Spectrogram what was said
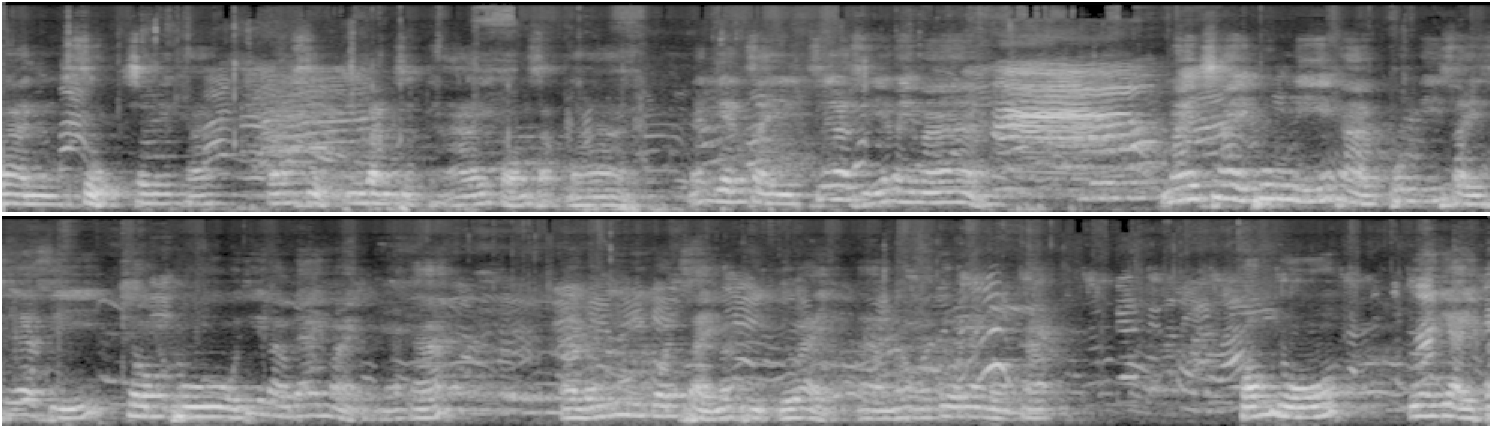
วันศุกร์ใช่ไหมคะวันศุกร์คือวันสุดท้ายของสัปดาห์นักเรียนใส่เสื้อสีอะไรมา ไม่ใช่พรุ่งนี้ค่ะพรุ่งนี้ใส่เสื้อสีชมพูที่เราได้ใหม่นะคะอ่าวันนี้มีคนใส่มาผิดด้วยอ่าน้องมาตัวนั่นเองครับ ของหนู ตัวใหญ่ไป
